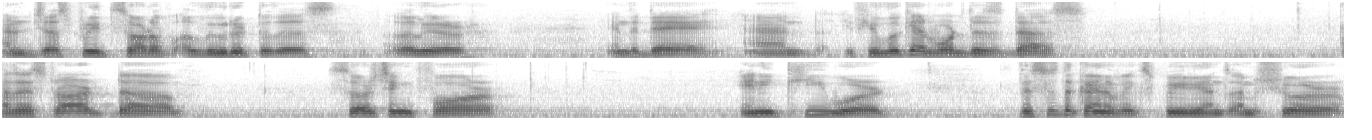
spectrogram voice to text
And Jaspreet sort of alluded to this earlier in the day. And if you look at what this does, as I start uh, searching for any keyword, this is the kind of experience I'm sure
